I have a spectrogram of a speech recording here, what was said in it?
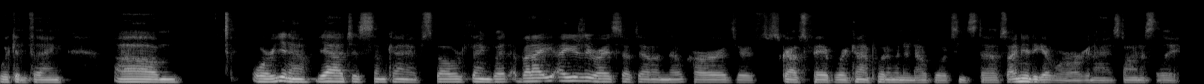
Wiccan thing. Um, or you know yeah just some kind of spell work thing but but I, I usually write stuff down on note cards or scraps of paper and kind of put them into notebooks and stuff so i need to get more organized honestly.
